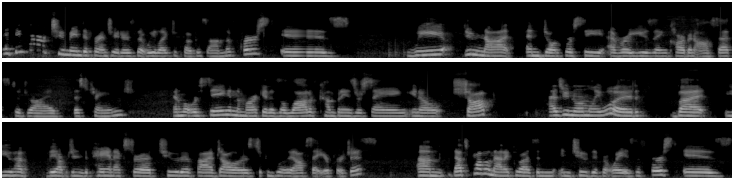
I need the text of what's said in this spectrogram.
I think there are two main differentiators that we like to focus on. The first is we do not and don't foresee ever using carbon offsets to drive this change. And what we're seeing in the market is a lot of companies are saying, you know, shop as you normally would, but you have the opportunity to pay an extra two to five dollars to completely offset your purchase. Um, that's problematic to us in, in two different ways. The first is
